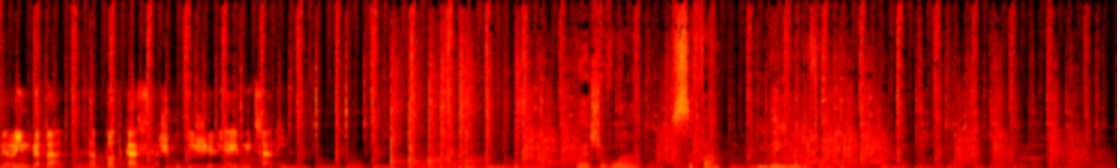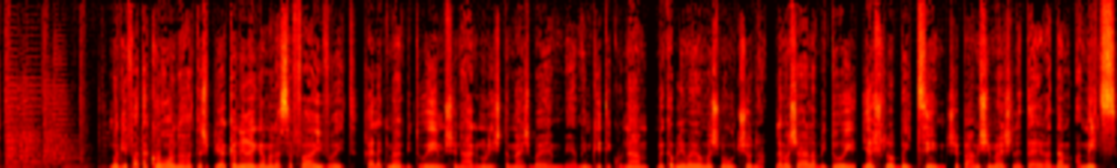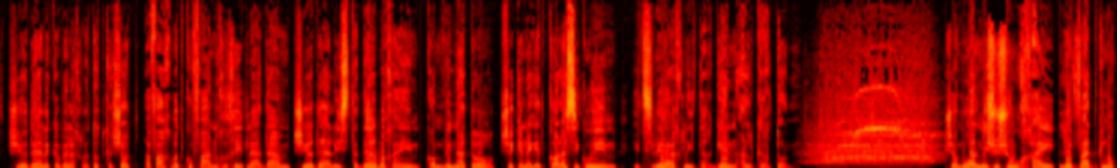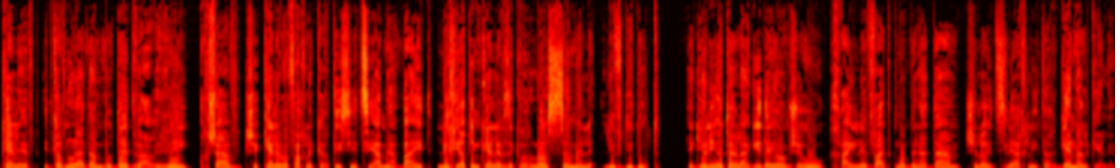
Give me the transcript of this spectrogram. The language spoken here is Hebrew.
מרים גבה, הפודקאסט השבועי של יאיר מצני. והשבוע, שפה בימי מגפה. מגפת הקורונה תשפיע כנראה גם על השפה העברית. חלק מהביטויים שנהגנו להשתמש בהם בימים כתיקונם, מקבלים היום משמעות שונה. למשל, הביטוי "יש לו ביצים", שפעם שימש לתאר אדם אמיץ שיודע לקבל החלטות קשות, הפך בתקופה הנוכחית לאדם שיודע להסתדר בחיים, קומבינטור, שכנגד כל הסיכויים הצליח להתארגן על קרטון. כשאמרו על מישהו שהוא חי לבד כמו כלב, התכוונו לאדם בודד וערירי. עכשיו, כשכלב הפך לכרטיס יציאה מהבית, לחיות עם כלב זה כבר לא סמל לבדידות. הגיוני יותר להגיד היום שהוא חי לבד כמו בן אדם שלא הצליח להתארגן על כלב.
